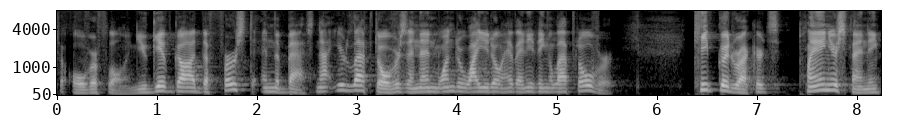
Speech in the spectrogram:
to overflowing. You give God the first and the best, not your leftovers, and then wonder why you don't have anything left over. Keep good records, plan your spending,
